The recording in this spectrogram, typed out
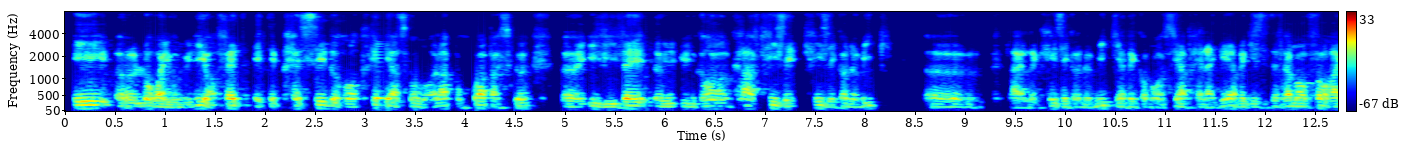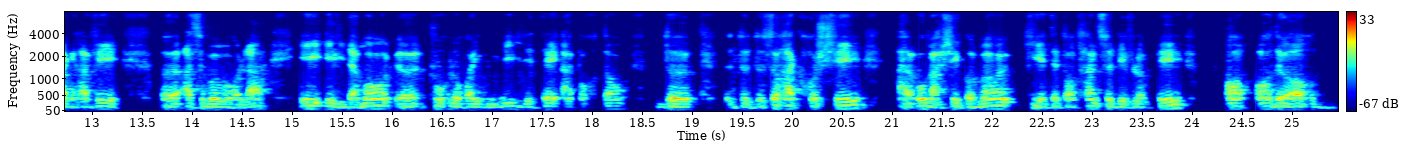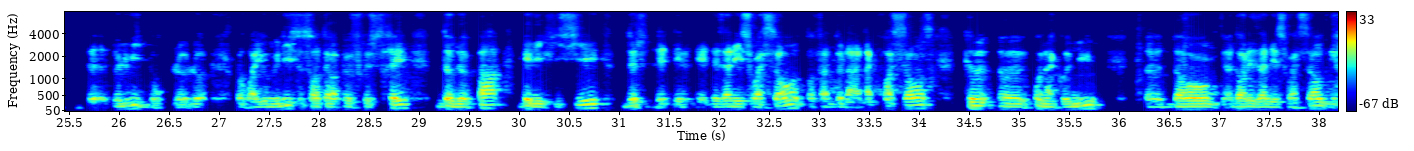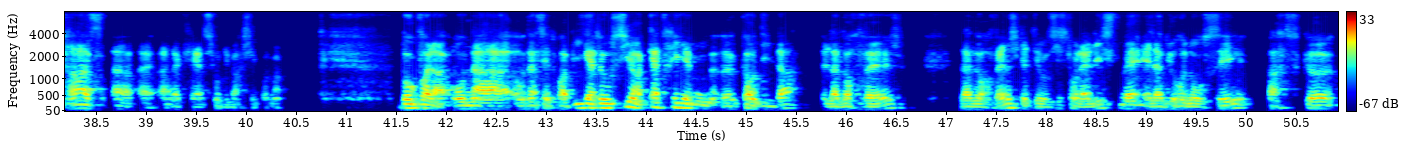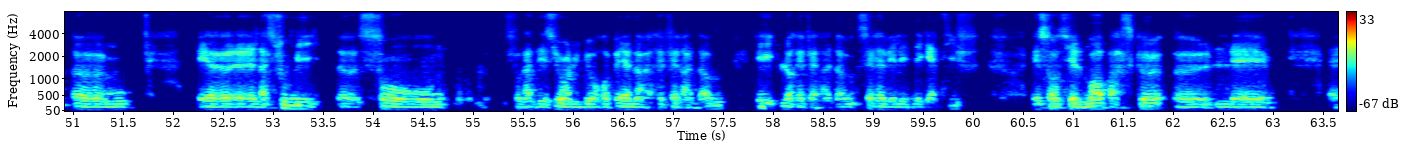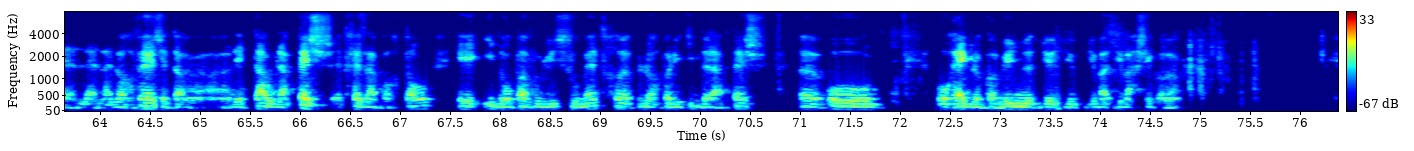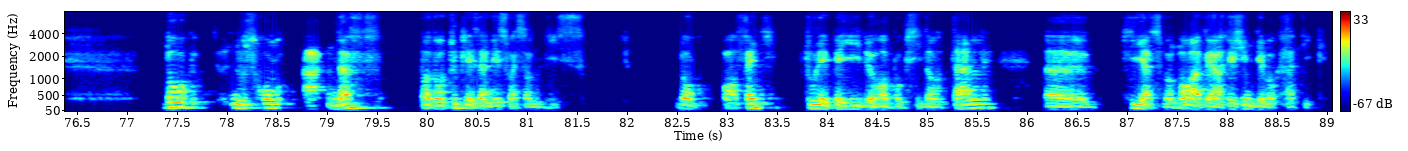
et euh, le Royaume-Uni, en fait, était pressé de rentrer à ce moment-là. Pourquoi? Parce qu'il euh, vivait une, grande, grave crise, économique. Euh, la, crise économique qui avait commencé après la guerre, mais qui s'était vraiment fort aggravée à ce moment-là. Et évidemment, pour le Royaume-Uni, il était important de, de, se raccrocher au marché commun qui était en train de se développer en, en dehors de lui. Donc, le, Royaume-Uni se sentait un peu frustré de ne pas bénéficier des années 60, enfin de la, croissance qu'on euh, a connue euh, dans, les années 60 grâce à, la création du marché commun. Donc voilà, on a, ces trois pays. Il y avait aussi un quatrième euh, candidat, la Norvège. La Norvège qui était aussi sur la liste, mais elle a dû renoncer parce que elle a soumis son, son adhésion à l'Union européenne à un référendum et le référendum s'est révélé négatif, essentiellement parce que euh, euh, la, Norvège est un, État où la pêche est très importante et ils n'ont pas voulu soumettre leur politique de la pêche euh, aux, règles communes du, du, marché commun. Donc, nous serons à 9 pendant toutes les années 70. Donc, en fait, tous les pays d'Europe occidentale euh, qui, à ce moment, avaient un régime démocratique.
